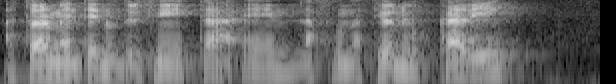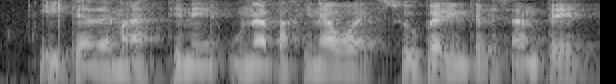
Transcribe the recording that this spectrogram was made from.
actualmente nutricionista en la Fundación Euskadi y que además tiene una página web súper interesante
